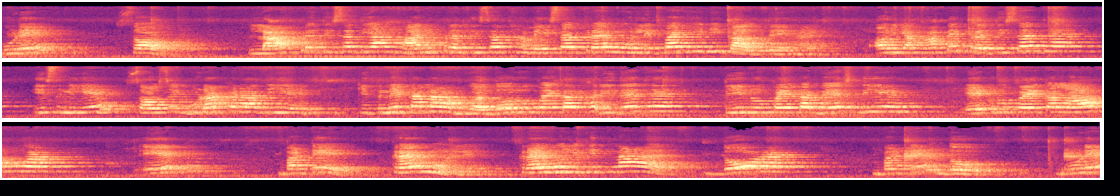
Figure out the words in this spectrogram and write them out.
गुणे सौ लाभ प्रतिशत या हानि प्रतिशत हमेशा क्रय मूल्य पर ही निकालते हैं। और यहाँ पे प्रतिशत है, इसलिए सौ से गुणा करा दिए। कितने का लाभ हुआ? दो रुपए का खरीदे थे, तीन रुपए का बेच दिए, एक रुपए का लाभ हुआ, एक बटे क्रय मूल्य। क्रय मूल्य कितना है? दो है, बटे दो गुणे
